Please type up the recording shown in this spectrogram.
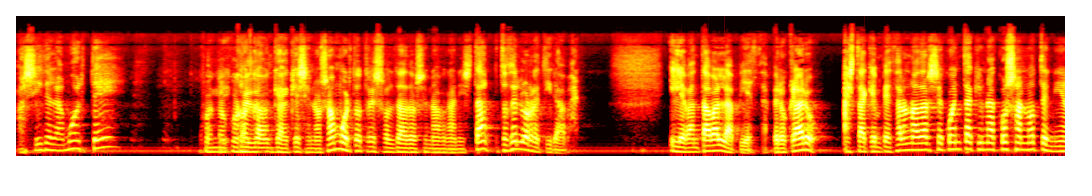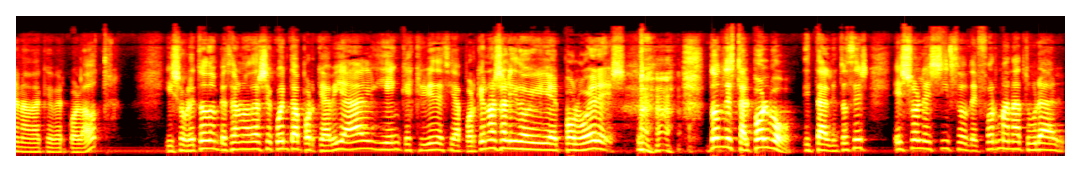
así de la muerte? Cuando ocurrido. que se nos han muerto tres soldados en Afganistán. Entonces lo retiraban y levantaban la pieza. Pero claro, hasta que empezaron a darse cuenta que una cosa no tenía nada que ver con la otra. Y sobre todo empezaron a darse cuenta porque había alguien que escribía y decía, ¿por qué no ha salido hoy el polvo eres? ¿Dónde está el polvo? Y tal. Entonces, eso les hizo de forma natural,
